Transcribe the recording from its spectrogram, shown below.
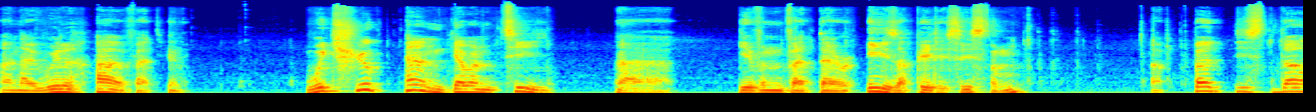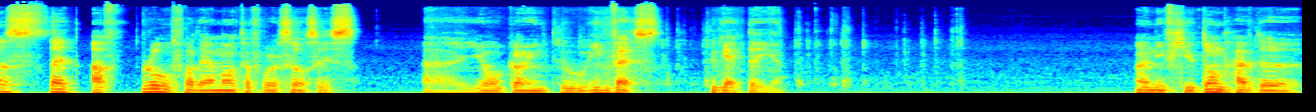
and I will have that unit, which you can guarantee, uh, given that there is a pity system. Uh, but this does set a floor for the amount of resources uh, you're going to invest to get the unit. And if you don't have the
